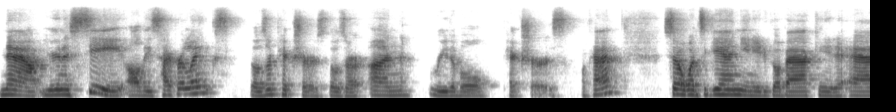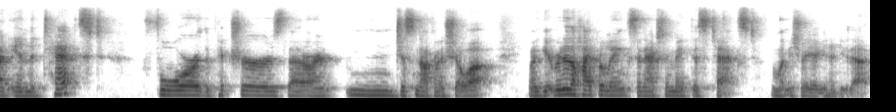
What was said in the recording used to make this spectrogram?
Now you're going to see all these hyperlinks. Those are pictures. Those are unreadable pictures. Okay. So once again, you need to go back. You need to add in the text for the pictures that are just not going to show up. You want to get rid of the hyperlinks and actually make this text. And let me show you how you're going to do that.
